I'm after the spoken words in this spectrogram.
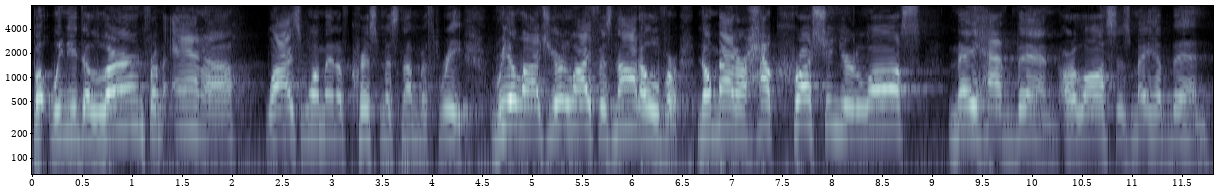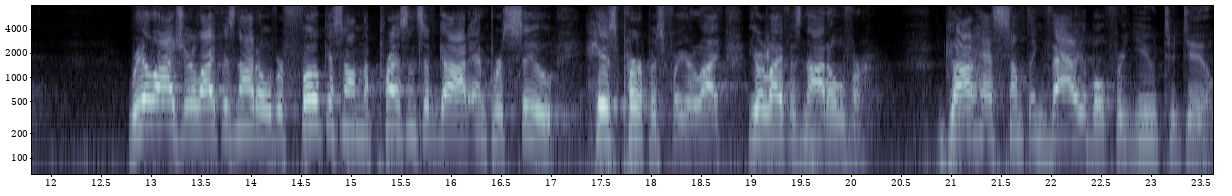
But we need to learn from Anna, wise woman of Christmas number three. Realize your life is not over, no matter how crushing your loss may have been, or losses may have been. Realize your life is not over. Focus on the presence of God and pursue His purpose for your life. Your life is not over. God has something valuable for you to do.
